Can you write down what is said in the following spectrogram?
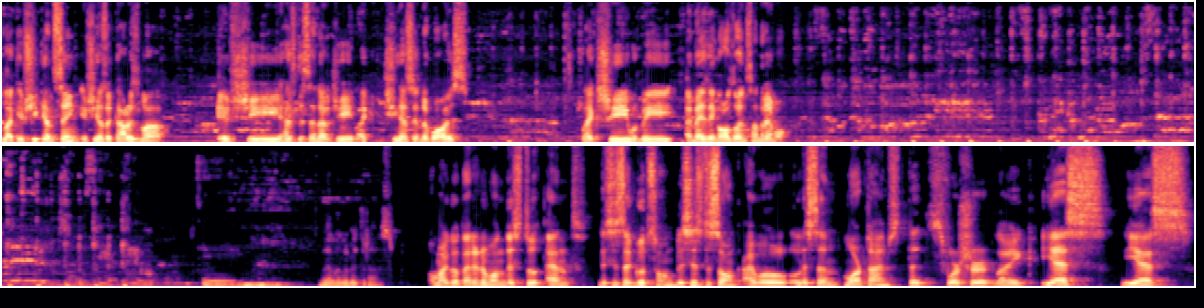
Like if she can sing, if she has a charisma, if she has this energy like she has in the voice, like she would be amazing also in Sanremo. A little bit rasp. Oh my god, I didn't want this to end. This is a good song. This is the song I will listen more times. That's for sure. Like, yes, yes,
